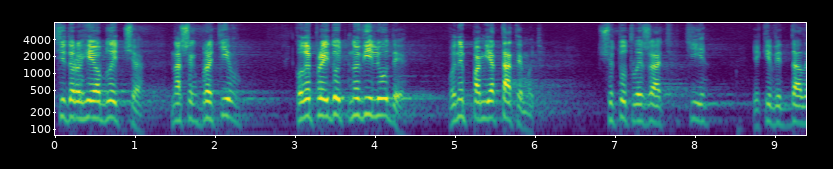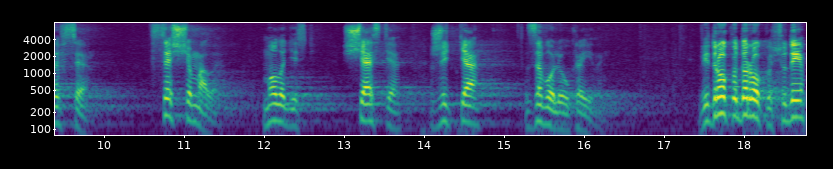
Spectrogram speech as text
ці дорогі обличчя наших братів, коли прийдуть нові люди, вони пам'ятатимуть, що тут лежать ті, які віддали все, все, що мали молодість, щастя, життя за волю України. Від року до року сюди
